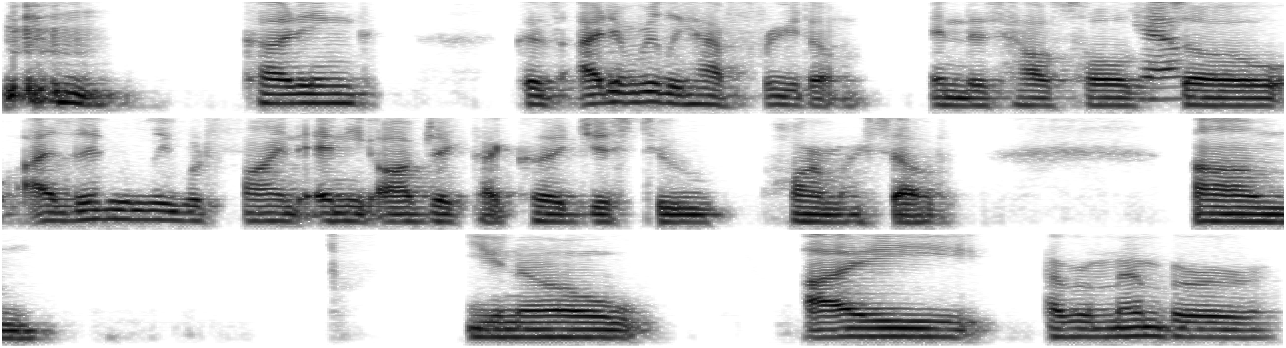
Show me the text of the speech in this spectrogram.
yeah. Cutting because i didn't really have freedom in this household Yeah. so i literally would find any object i could just to harm myself. Um you know i i remember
